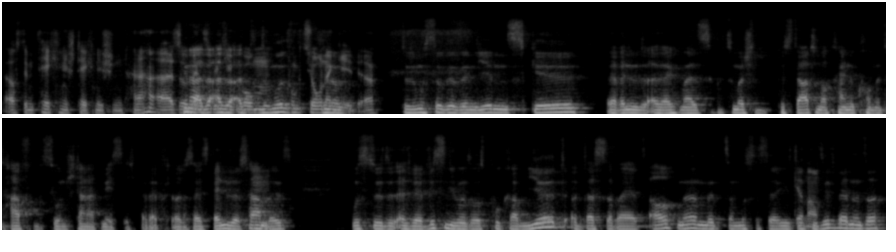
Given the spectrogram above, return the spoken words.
aus dem technisch-technischen. Also genau, wenn es also, also, um also musst, Funktionen du, geht. Ja. Du musst so gesehen jeden Skill, wenn du, also sag ich mal, es gibt zum Beispiel bis dato noch keine Kommentarfunktion standardmäßig bei Webflow. Das heißt, wenn du das mhm. haben willst, musst du entweder wissen, wie man sowas programmiert und das dabei jetzt auch, ne, mit, dann muss das ja irgendwie genau. werden und so.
